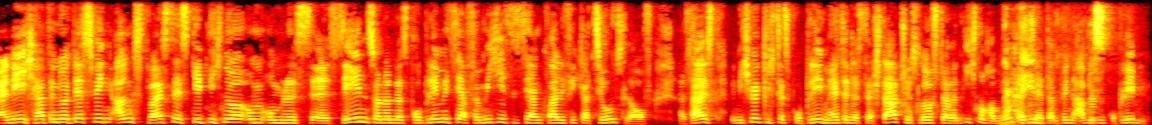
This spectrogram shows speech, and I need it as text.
Ja, nee, ich hatte nur deswegen Angst, weißt du, es geht nicht nur um, um das äh, Sehen, sondern das Problem ist ja, für mich ist es ja ein Qualifikationslauf. Das heißt, wenn ich wirklich das Problem hätte, dass der Startschuss läuft, während ich noch am Runterklettern bin, habe ich ein Problem.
